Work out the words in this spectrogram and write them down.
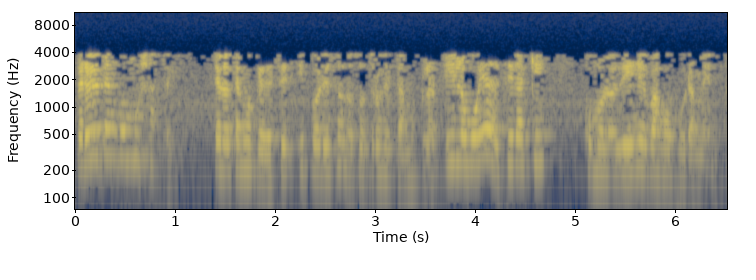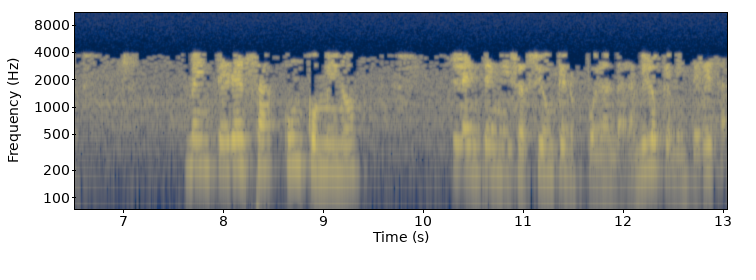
Pero yo tengo mucha fe, te lo tengo que decir, y por eso nosotros estamos claros. Y lo voy a decir aquí, como lo dije bajo juramento. Me interesa un comino la indemnización que nos puedan dar. A mí lo que me interesa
